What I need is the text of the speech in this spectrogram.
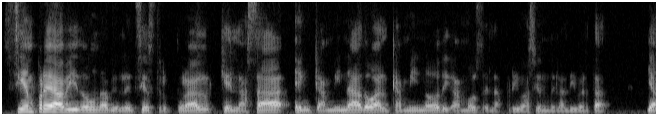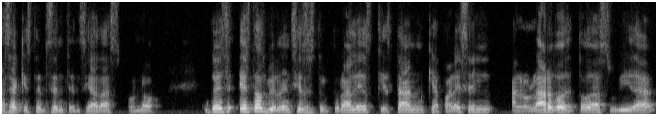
siempre ha habido una violencia estructural que las ha encaminado al camino, digamos, de la privación de la libertad, ya sea que estén sentenciadas o no. Entonces, estas violencias estructurales que están, que aparecen a lo largo de toda su vida,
